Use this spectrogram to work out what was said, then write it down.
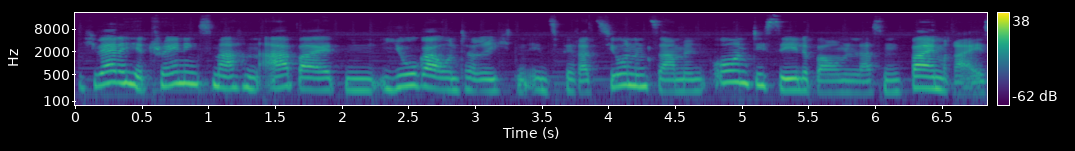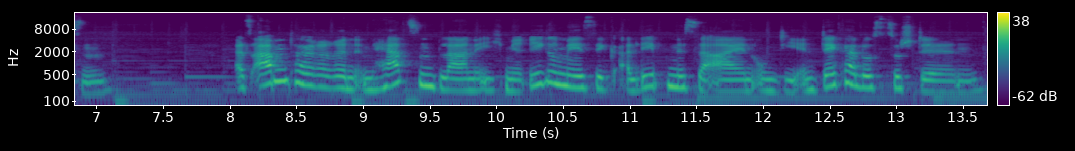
Ich werde hier Trainings machen, arbeiten, Yoga unterrichten, Inspirationen sammeln und die Seele baumeln lassen beim Reisen. Als Abenteurerin im Herzen plane ich mir regelmäßig Erlebnisse ein, um die Entdeckerlust zu stillen.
